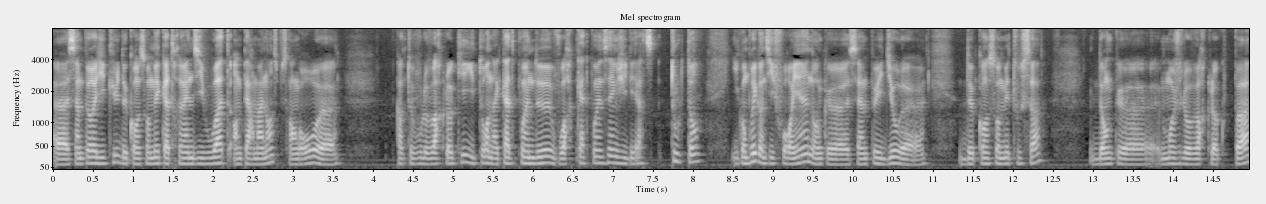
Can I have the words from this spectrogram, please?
c'est un peu ridicule de consommer 90 watts en permanence, parce qu'en gros, quand vous le l'overclockez, il tourne à 4.2 voire 4.5 GHz tout le temps, y compris quand il faut rien, donc euh, c'est un peu idiot euh, de consommer tout ça. Donc euh, moi je l'overclock pas.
